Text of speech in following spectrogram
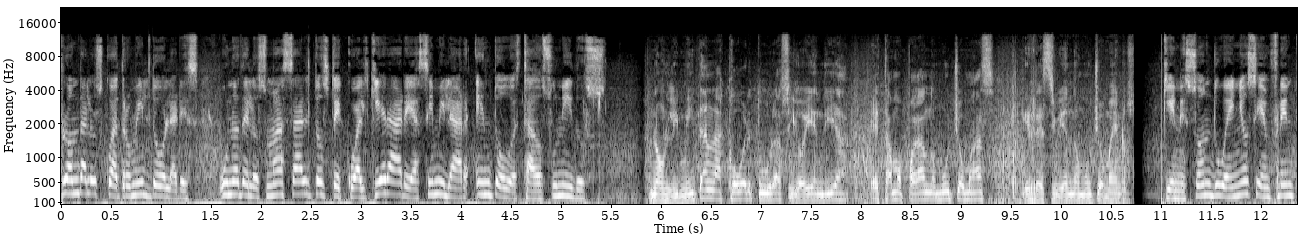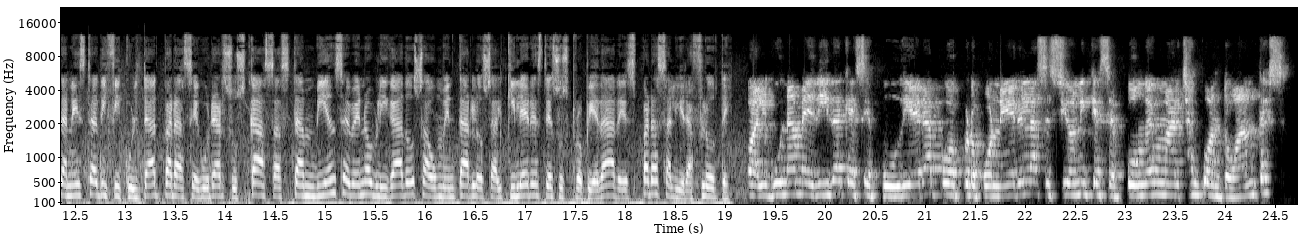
ronda los 4 mil dólares, uno de los más altos de cualquier área similar en todo Estados Unidos. Nos limitan las coberturas y hoy en día estamos pagando mucho más y recibiendo mucho menos. Quienes son dueños y enfrentan esta dificultad para asegurar sus casas también se ven obligados a aumentar los alquileres de sus propiedades para salir a flote. ¿Alguna medida que se pudiera proponer en la sesión y que se ponga en marcha en cuanto antes?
